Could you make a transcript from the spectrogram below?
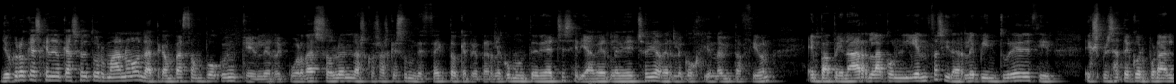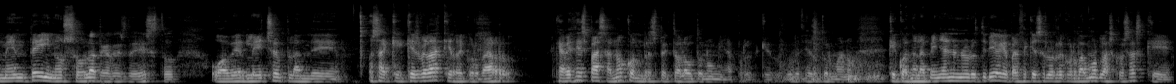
Yo creo que es que en el caso de tu hermano la trampa está un poco en que le recuerdas solo en las cosas que es un defecto, que tratarle como un TDAH sería haberle hecho y haberle cogido en la habitación, empapelarla con lienzos y darle pintura y decir, exprésate corporalmente y no solo a través de esto. O haberle hecho en plan de... O sea, que, que es verdad que recordar... Que a veces pasa, ¿no? Con respecto a la autonomía, porque lo decías tu hermano, que cuando la peña es neurotípica que parece que solo recordamos las cosas que,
